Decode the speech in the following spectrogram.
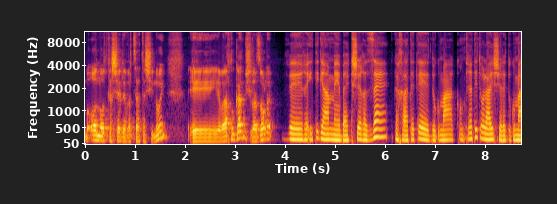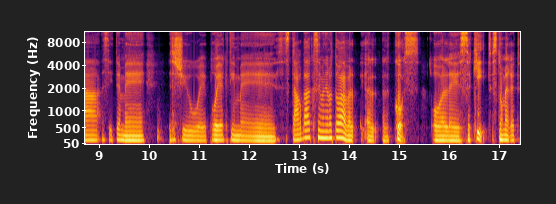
מאוד מאוד קשה לבצע את השינוי, אה, אבל אנחנו כאן בשביל לעזור להם. וראיתי גם אה, בהקשר הזה, ככה לתת אה, דוגמה קונקרטית אולי, שלדוגמה עשיתם איזשהו פרויקט עם סטארבקס, אם אני לא טועה, אבל על, על כוס. או על אה, שקית, זאת אומרת,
